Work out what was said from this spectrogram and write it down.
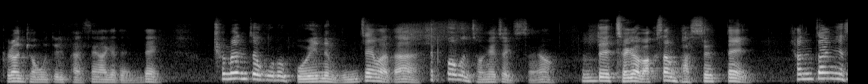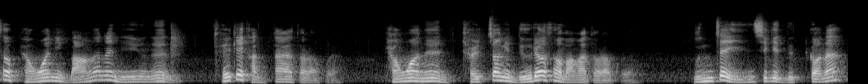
그런 경우들이 발생하게 되는데 표면적으로 보이는 문제마다 해법은 정해져 있어요. 근데 제가 막상 봤을 때 현장에서 병원이 망하는 이유는 되게 간단하더라고요. 병원은 결정이 느려서 망하더라고요. 문제 인식이 늦거나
